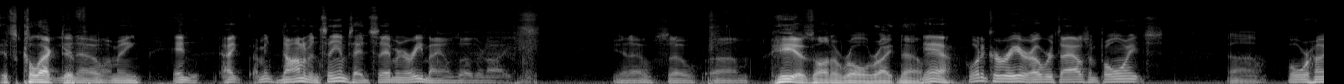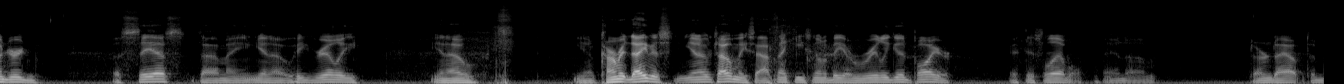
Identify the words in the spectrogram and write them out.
It's collective. You know, I mean, and I, I mean, Donovan Sims had seven rebounds the other night. You know, so um, He is on a roll right now. yeah, what a career! Over a thousand points, uh, four hundred assists. I mean, you know, he really, you know, you know, Kermit Davis, you know, told me so. I think he's going to be a really good player at this level, and um, turned out to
